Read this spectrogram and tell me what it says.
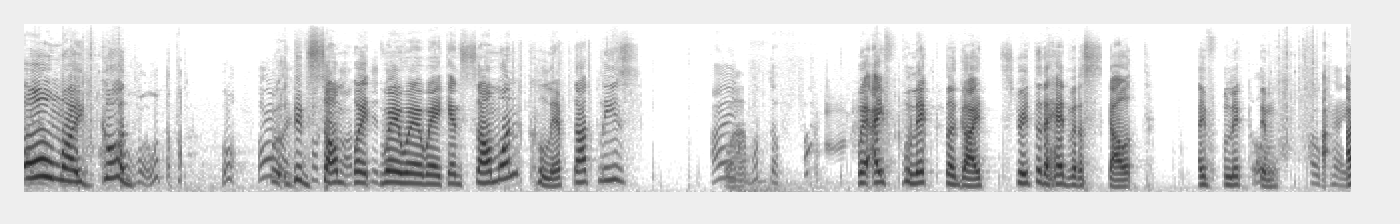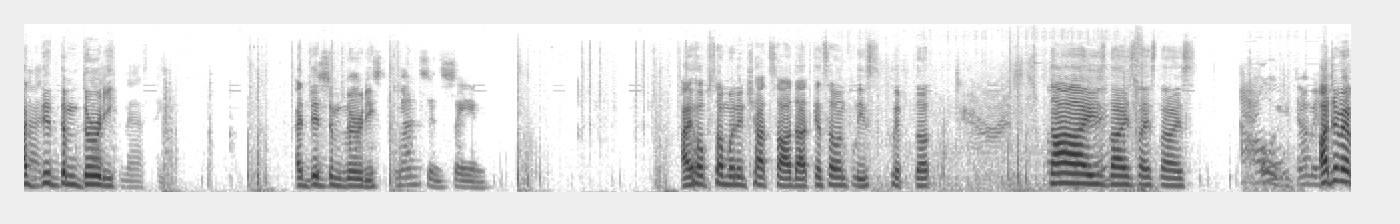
Oh out. my Oh, god! whoa, what the fuck? Oh, oh my Did some God, wait did wait wait wait? Can someone clip that please? I, What? what the fuck? Wait, I flicked the guy straight to the head with a scout. I flicked Oh, him. Okay. I, I that- did them dirty. Nasty. I did this them dirty. man's- Man's insane. I hope someone in chat saw that. Can someone please clip that? Nice, nice, nice, nice. Oh, Ow. you damaged your Hajime,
